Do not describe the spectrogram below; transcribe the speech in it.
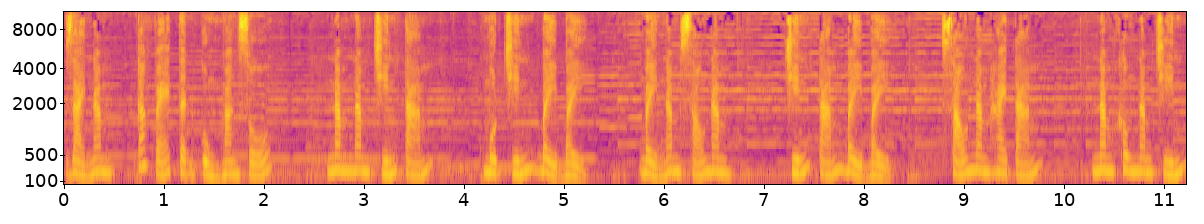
Giải 5, các vé tận cùng mang số. 5598, 1977, 7565, 9877, 6528, 5059.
